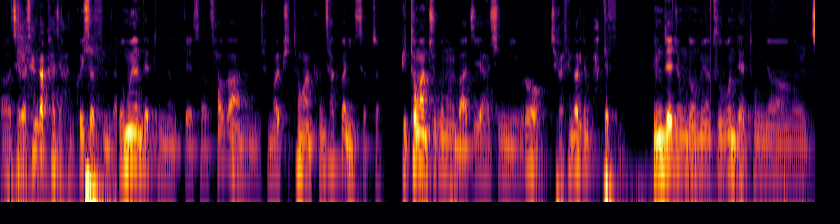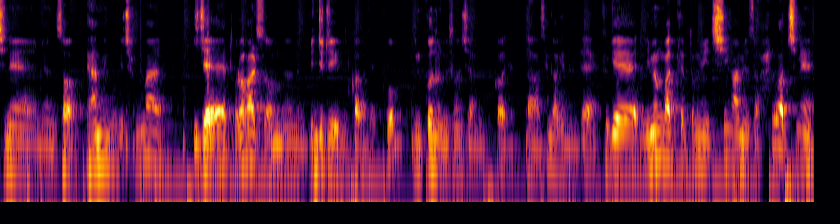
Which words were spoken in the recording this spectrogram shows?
어, 제가 생각하지 않고 있었습니다. 노무현 대통령께서 사과하는 정말 비통한 큰 사건이 있었죠. 비통한 죽음을 맞이하신 이후로 제가 생각이 좀 바뀌었습니다. 김대중 노무현 두 분 대통령을 지내면서 대한민국이 정말 이제 돌아갈 수 없는 민주주의 국가가 됐고 인권을 우선시하는 국가가 됐다 생각했는데 그게 이명박 대통령이 취임하면서 하루아침에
